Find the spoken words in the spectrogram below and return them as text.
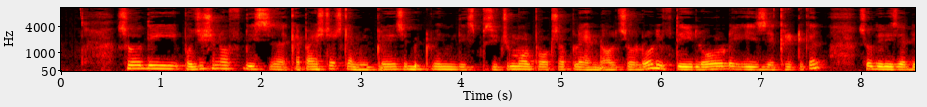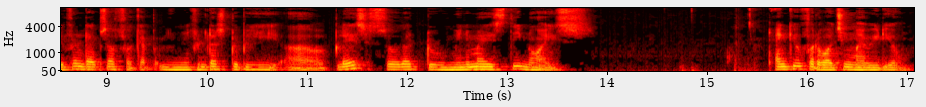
So the position of these uh, capacitors can be placed between this switch mode power supply and also load. If the load is uh, critical so there is a different types of mm, filters to be placed so that to minimize the noise. Thank you for watching my video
